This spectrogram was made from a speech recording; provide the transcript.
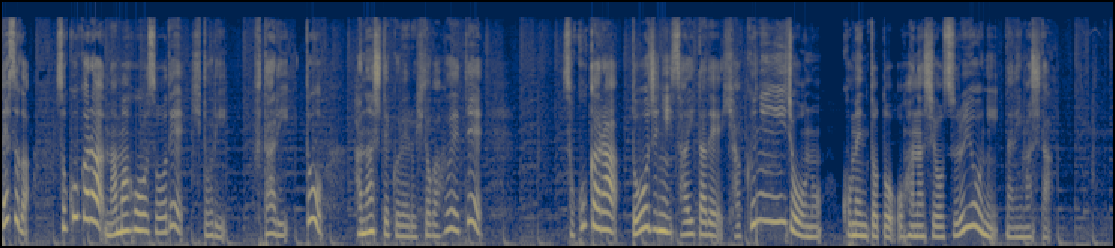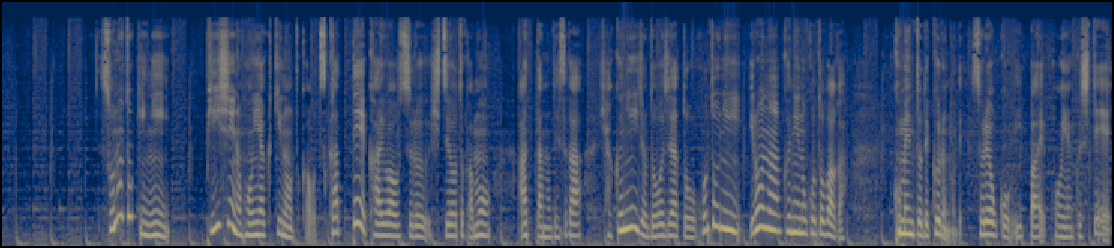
ですがそこから生放送で1人2人と話してくれる人が増えてそこから同時に最多で100人以上のコメントとお話をするようになりました。その時に PC の翻訳機能とかを使って会話をする必要とかもあったのですが100人以上同時だと本当にいろんな国の言葉がコメントで来るのでそれをこういっぱい翻訳して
